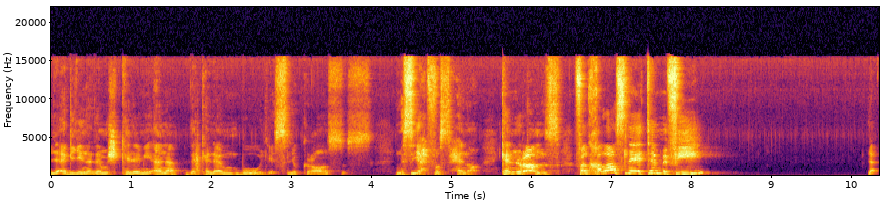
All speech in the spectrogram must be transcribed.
لأجلنا. ده مش كلامي أنا ده كلام بولس لكرونسوس. مسيح فصحنا. كان رمز. فالخلاص لا يتم فيه. لا.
